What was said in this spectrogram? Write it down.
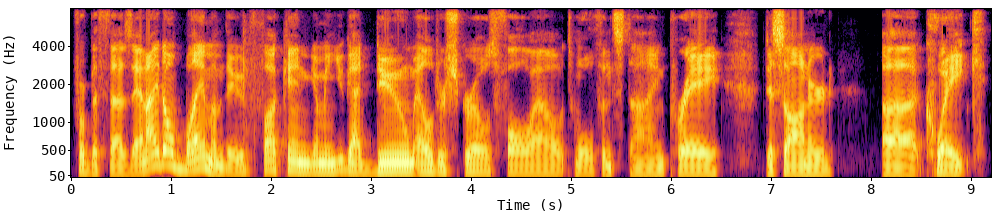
for Bethesda, and I don't blame them, dude. Fucking, I mean, you got Doom, Elder Scrolls, Fallout, Wolfenstein, Prey, Dishonored, uh, Quake.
